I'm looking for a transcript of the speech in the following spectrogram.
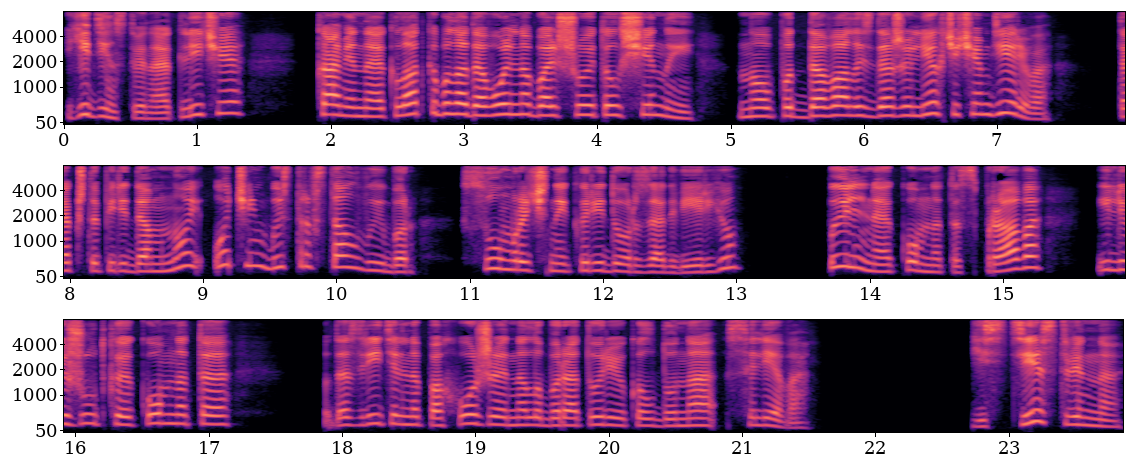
Единственное отличие — каменная кладка была довольно большой толщины, но поддавалась даже легче, чем дерево, так что передо мной очень быстро встал выбор — сумрачный коридор за дверью, пыльная комната справа или жуткая комната, подозрительно похожая на лабораторию колдуна слева. Естественно,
